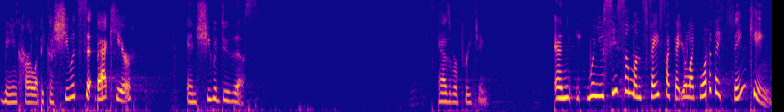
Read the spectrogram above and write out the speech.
me and Carla, because she would sit back here, and she would do this as we're preaching. And when you see someone's face like that, you're like, what are they thinking?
